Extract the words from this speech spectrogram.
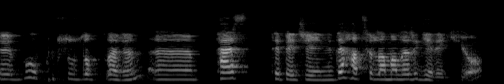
e, bu hukuksuzlukların e, ters tepeceğini de hatırlamaları gerekiyor.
